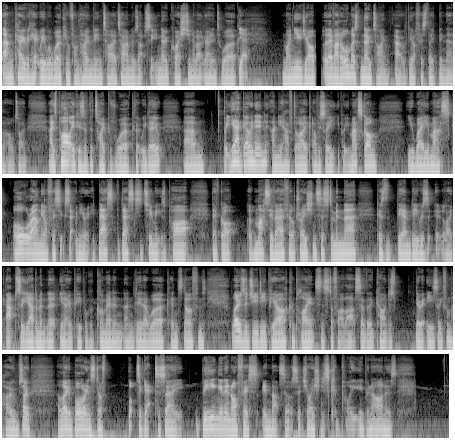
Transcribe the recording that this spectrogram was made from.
and COVID hit, we were working from home the entire time. There was absolutely no question about going into work. Yeah. My new job, they've had almost no time out of the office. They've been there the whole time. And it's partly because of the type of work that we do. Um, but yeah, going in and you have to like obviously you put your mask on, you wear your mask all around the office except when you're at your desk. The desks are two meters apart. They've got a massive air filtration system in there because the MD was like absolutely adamant that you know people could come in and, and do their work and stuff, and loads of GDPR compliance and stuff like that, so they can't just do it easily from home. So a load of boring stuff, but to get to say being in an office in that sort of situation is completely bananas.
